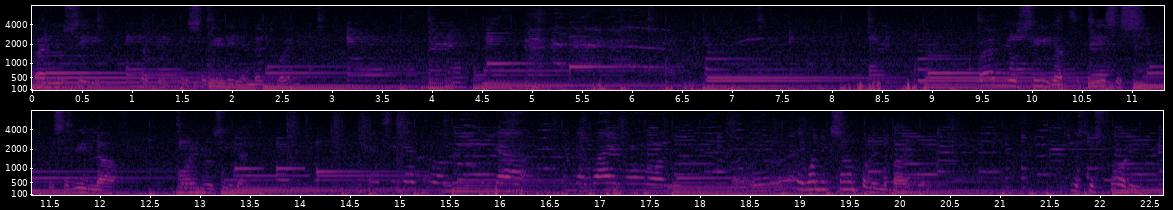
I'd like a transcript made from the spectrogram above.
where you see that it is really in that way? Where you see that this is a real love? Where you see that? You can see that in the, in the Bible. Uh, one example in the Bible. Just a story.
